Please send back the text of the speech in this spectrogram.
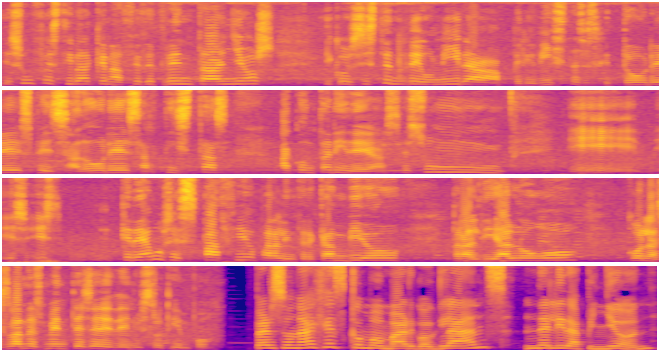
Es un festival que nació hace 30 años y consiste en reunir a periodistas, escritores, pensadores, artistas a contar ideas. Es un, eh, creamos espacio para el intercambio, para el diálogo con las grandes mentes de nuestro tiempo. Personajes como Margot Glantz, Nelida Piñón,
